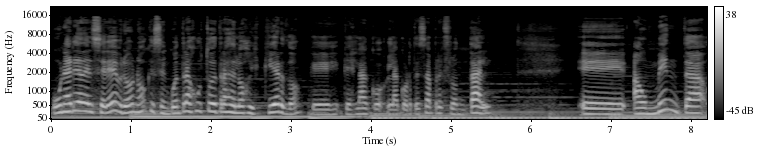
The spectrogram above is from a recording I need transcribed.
un área del cerebro ¿no? que se encuentra justo detrás del ojo izquierdo, que, es la, corteza prefrontal, eh, aumenta,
